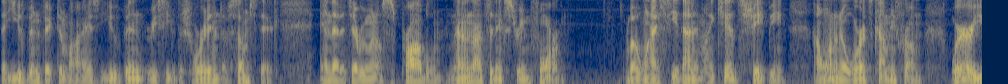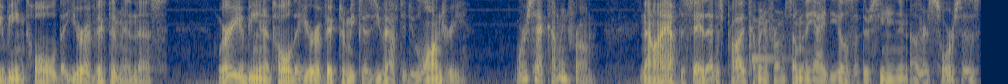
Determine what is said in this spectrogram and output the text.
that you've been victimized, you've been received the short end of some stick, and that it's everyone else's problem. And that's an extreme form. But when I see that in my kids shaping, I want to know where it's coming from. Where are you being told that you're a victim in this? Where are you being told that you're a victim because you have to do laundry? Where's that coming from? Now, I have to say that it's probably coming from some of the ideals that they're seeing in other sources,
